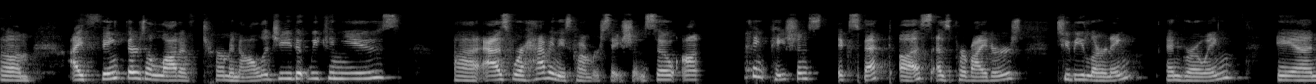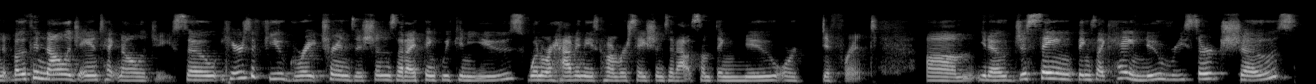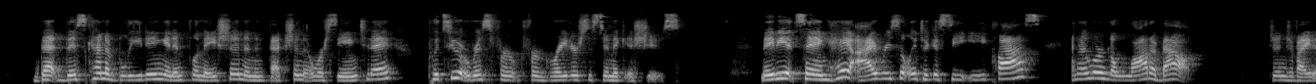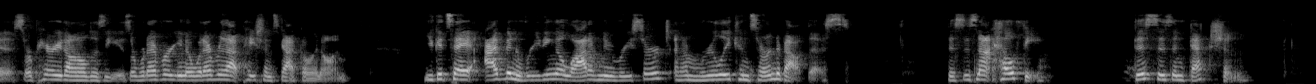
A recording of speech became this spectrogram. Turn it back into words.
um, i think there's a lot of terminology that we can use uh, as we're having these conversations so on, i think patients expect us as providers to be learning and growing and both in knowledge and technology. So here's a few great transitions that I think we can use when we're having these conversations about something new or different. Um, you know, just saying things like, hey, new research shows that this kind of bleeding and inflammation and infection that we're seeing today puts you at risk for, for greater systemic issues. Maybe it's saying, hey, I recently took a CE class and I learned a lot about gingivitis or periodontal disease or whatever, you know, whatever that patient's got going on. You could say, I've been reading a lot of new research and I'm really concerned about this. This is not healthy. This is infection.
